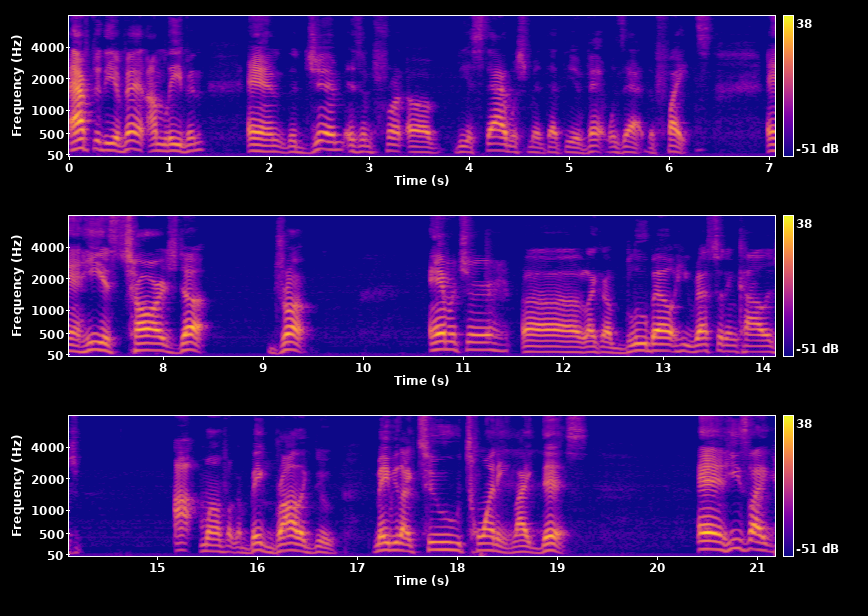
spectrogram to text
after the event, I'm leaving, and the gym is in front of the establishment that the event was at, the fights, and he is charged up, drunk, amateur, uh, like a blue belt. He wrestled in college. Ah, motherfucker, big brolic dude, maybe like two twenty, like this, and he's like,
